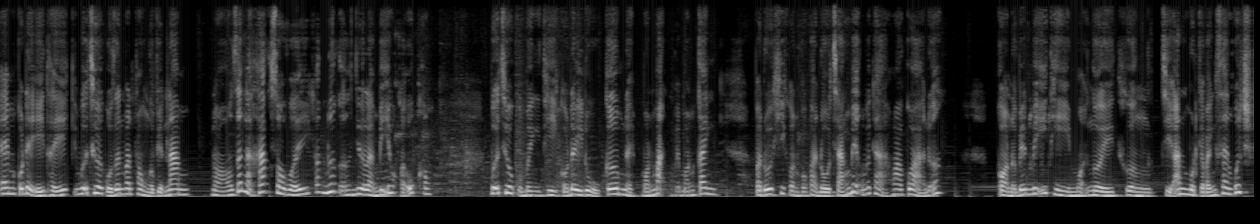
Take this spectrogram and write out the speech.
Em có để ý thấy cái bữa trưa của dân văn phòng ở Việt Nam nó rất là khác so với các nước như là Mỹ hoặc là Úc không? Bữa trưa của mình thì có đầy đủ cơm này, món mặn với món canh và đôi khi còn có cả đồ tráng miệng với cả hoa quả nữa. Còn ở bên Mỹ thì mọi người thường chỉ ăn một cái bánh sandwich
